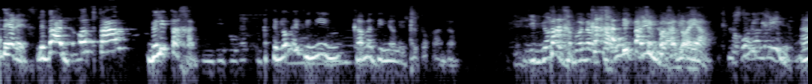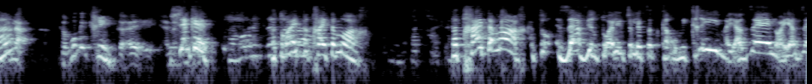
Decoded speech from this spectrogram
הדרך, לבד, עוד פעם, בלי פחד. אתם לא מבינים כמה דמיון יש בתוך האדם. דמיון פחד, לדמיון, אבל ככה קרו טיפה מקרים, של פחד לא היה. קרו מקרים. אה? קרו מקרים. אה, אנשים- שקט, את רואה, היא פתחה את המוח. פתחה את המוח. זה הווירטואליות של לצד, קרו מקרים, היה זה, לא היה זה.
